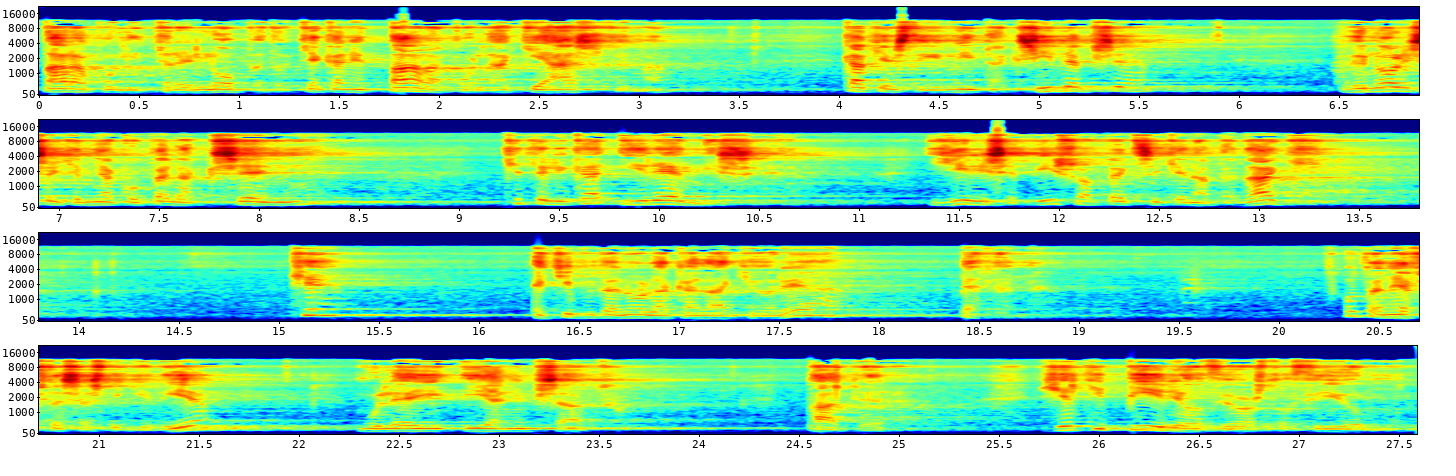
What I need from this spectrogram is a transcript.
πάρα πολύ τρελόπεδο και έκανε πάρα πολλά και άσχημα. Κάποια στιγμή ταξίδεψε γνώρισε και μια κοπέλα ξένη και τελικά ηρέμησε. Γύρισε πίσω απέκτησε και ένα παιδάκι και εκεί που ήταν όλα καλά και ωραία πέθανε. Όταν έφτασα στην κηδεία μου λέει η ανιψά του Πάτερ γιατί πήρε ο Θεός το θείο μου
